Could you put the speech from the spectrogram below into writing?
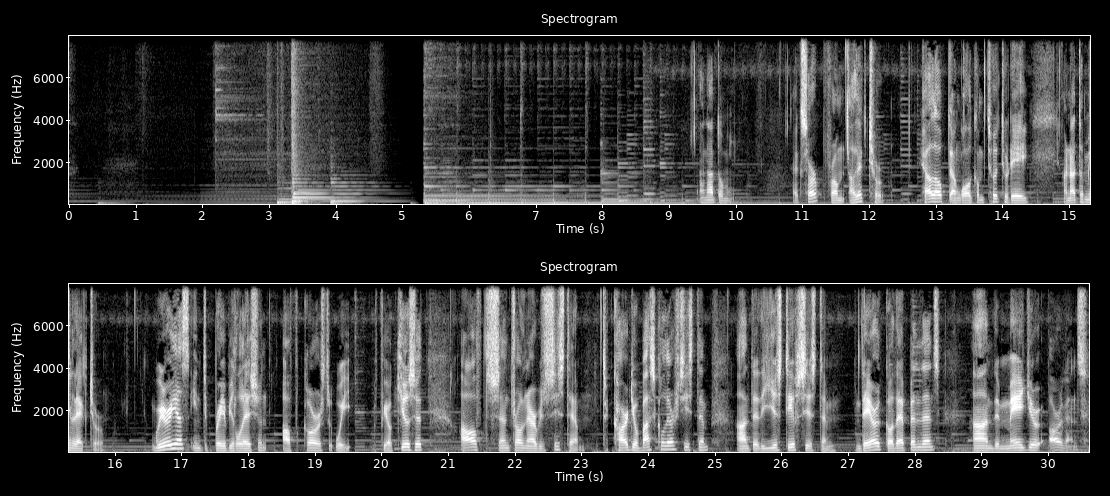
Anatomy. Excerpt from a lecture. Hello and welcome to today anatomy lecture. Whereas in the previous lesson, of course, we focused of the central nervous system, the cardiovascular system, and the digestive system, their codependence, and the major organs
